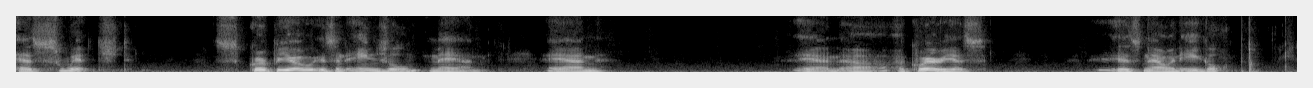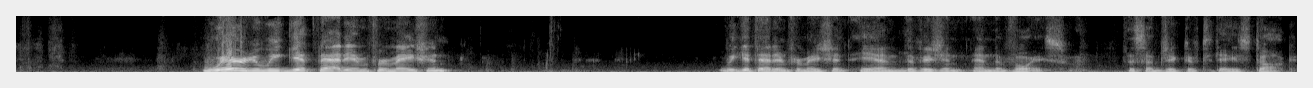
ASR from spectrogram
has switched. Scorpio is an angel man, and and uh, Aquarius is now an eagle. Where do we get that information? We get that information in the vision and the voice, the subject of today's talk.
